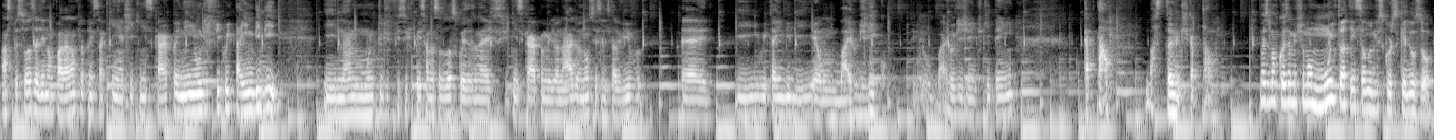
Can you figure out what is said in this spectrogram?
As pessoas ali não pararam para pensar quem é Chiquinho Scarpa e nem onde fica o Itaim Bibi. E não é muito difícil de pensar nessas duas coisas, né? Chiquinho Scarpa milionário, eu não sei se ele tá vivo. É, e o Itaim Bibi é um bairro de rico, entendeu? Um bairro de gente que tem capital, bastante capital. Mas uma coisa me chamou muito a atenção no discurso que ele usou.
